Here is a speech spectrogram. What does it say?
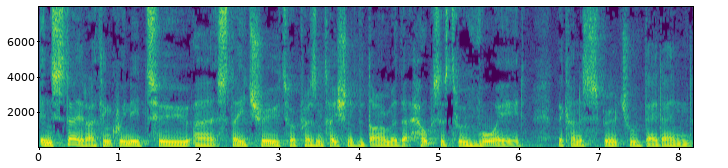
instead, I think we need to uh, stay true to a presentation of the Dharma that helps us to avoid the kind of spiritual dead end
